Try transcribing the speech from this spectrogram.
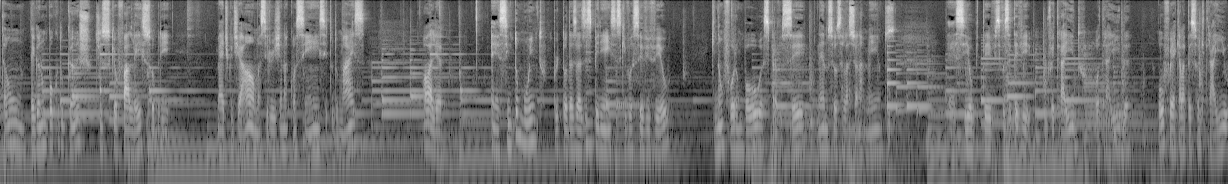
Então, pegando um pouco do gancho disso que eu falei sobre médico de alma, cirurgia na consciência e tudo mais, olha, é, sinto muito por todas as experiências que você viveu, que não foram boas para você, né, nos seus relacionamentos. É, se obteve, se você teve, foi traído ou traída, ou foi aquela pessoa que traiu,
